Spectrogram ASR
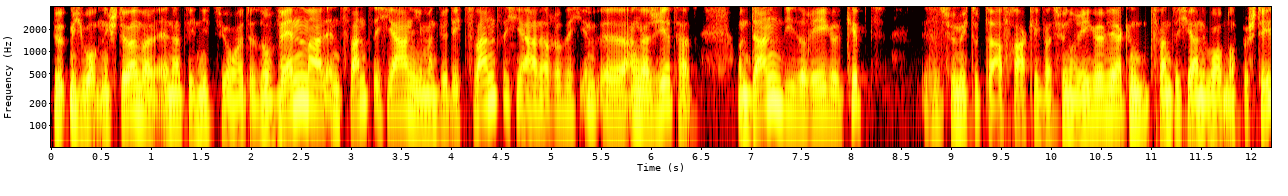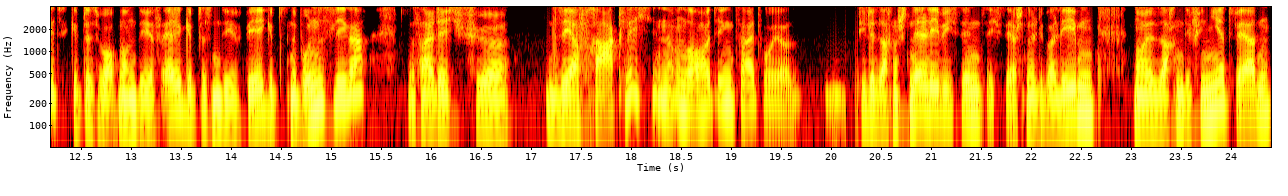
wird mich überhaupt nicht stören, weil ändert sich nichts für heute. So, wenn mal in 20 Jahren jemand wirklich 20 Jahre sich äh, engagiert hat und dann diese Regel kippt, ist es für mich total fraglich, was für ein Regelwerk in 20 Jahren überhaupt noch besteht. Gibt es überhaupt noch ein DFL? Gibt es ein DFB? Gibt es eine Bundesliga? Das halte ich für sehr fraglich in unserer heutigen Zeit, wo ja viele Sachen schnelllebig sind, sich sehr schnell überleben, neue Sachen definiert werden.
